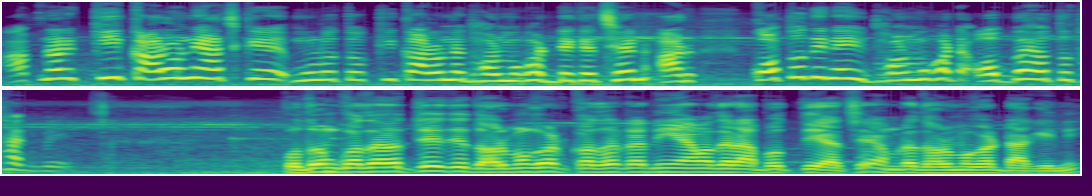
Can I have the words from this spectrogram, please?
আপনার কি কারণে আজকে মূলত কি কারণে ধর্মঘট ডেকেছেন? আর কতদিন এই ধর্মঘট অব্যাহত থাকবে? প্রথম কথা হচ্ছে যে ধর্মঘট কথাটা নিয়ে আমাদের আপত্তি আছে, আমরা ধর্মঘট ডাকিনি।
